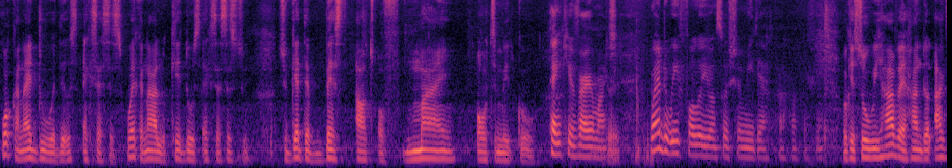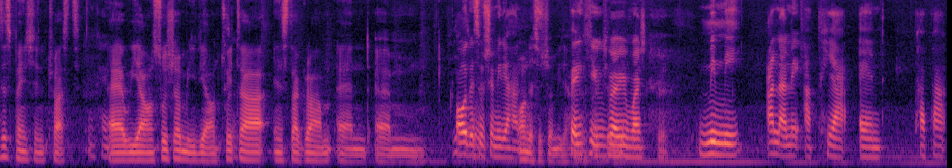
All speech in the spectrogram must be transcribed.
what can I do with those excesses? Where can I allocate those excesses to to get the best out of my ultimate goal? Thank you very much. Great. Where do we follow you on social media, Okay, so we have a handle, Axis Pension Trust. Okay. Uh, we are on social media, on Twitter, Instagram, and... Um, all the social media handles. On the social media Thank handles, you very much. Great. Mimi, Anane Appiah, and Papa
